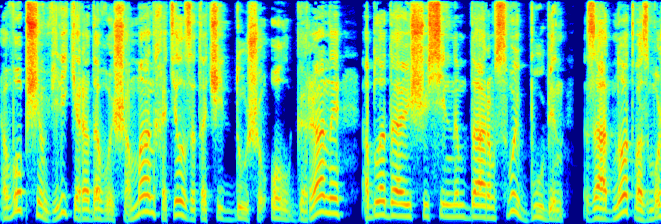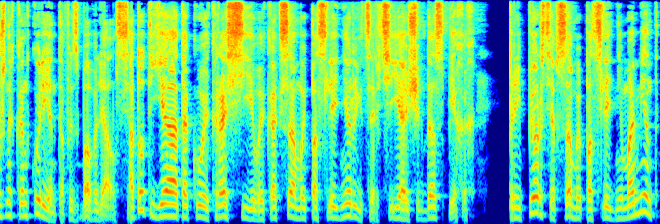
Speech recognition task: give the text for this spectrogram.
В общем, великий родовой шаман хотел заточить душу Олграны, обладающую сильным даром, в свой бубен, заодно от возможных конкурентов избавлялся. А тут я такой красивый, как самый последний рыцарь в сияющих доспехах, приперся в самый последний момент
